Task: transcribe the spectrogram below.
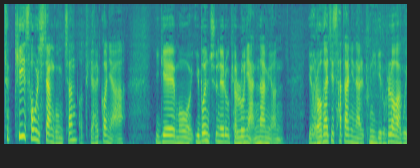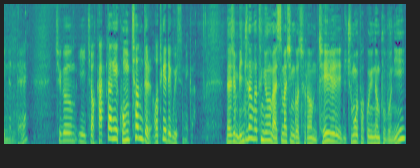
특히 서울시장 공천 어떻게 할 거냐. 이게 뭐 이번 주 내로 결론이 안 나면 여러 가지 사단이 날 분위기로 흘러가고 있는데 지금 이 저 각 당의 공천들 어떻게 되고 있습니까? 네, 지금 민주당 같은 경우 말씀하신 것처럼 제일 주목을 받고 있는 부분이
